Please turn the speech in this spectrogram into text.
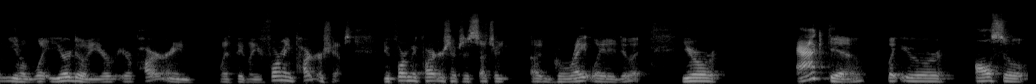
you know, what you're doing. You're you're partnering with people. You're forming partnerships. And forming partnerships is such a, a great way to do it. You're active, but you're also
